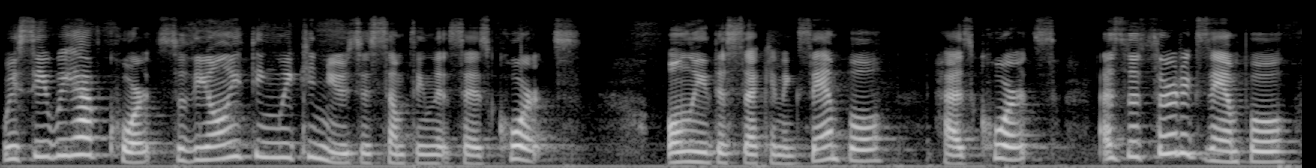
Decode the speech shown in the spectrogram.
we see we have quarts, so the only thing we can use is something that says quarts. Only the second example has quarts, as the third example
